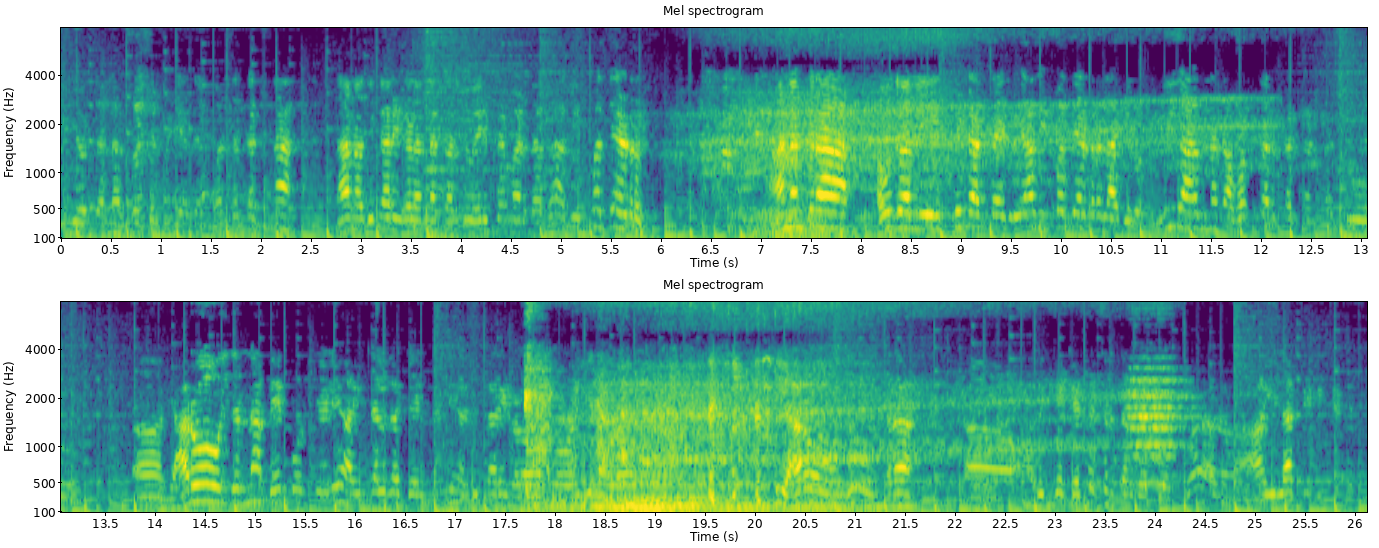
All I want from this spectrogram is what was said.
ವಿಡಿಯೋದೆಲ್ಲ ಸೋಷಿಯಲ್ ಮೀಡಿಯಾದಲ್ಲಿ ಬಂದ ತಕ್ಷಣ ನಾನು ಅಧಿಕಾರಿಗಳನ್ನು ಕರೆದು ವೆರಿಫೈ ಮಾಡಿದಾಗ ಅದು ಇಪ್ಪತ್ತೆರಡರಲ್ಲಿ. ಆನಂತರ ಹೌದು ಅಲ್ಲಿ ಸ್ಪಿಟ್ ಆಗ್ತಾ ಇದ್ರು ಯಾವ್ದು ಇಪ್ಪತ್ತೆರಡರಲ್ಲಿ ಆಗಿರೋದು. ಈಗ ಅದನ್ನ ಹೋಗ್ತಾ ಇರ್ತಕ್ಕಂಥದ್ದು ಯಾರೋ ಇದನ್ನ ಬೇಕು ಅಂತೇಳಿ ಆ ಇಂಟಲ್ಗ ಜೈಲಿನಲ್ಲಿ ಅಧಿಕಾರಿಗಳು ಹೊರಗಿನವರು ಯಾರೋ ಒಂದು ಒಂಥರ ಅದಕ್ಕೆ ಕೆಟ್ಟ ಹೆಸರು ತರಬೇಕು ಅಥವಾ ಆ ಇಲಾಖೆಗೆ ಕೆಟ್ಟ ಹೆಸರು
